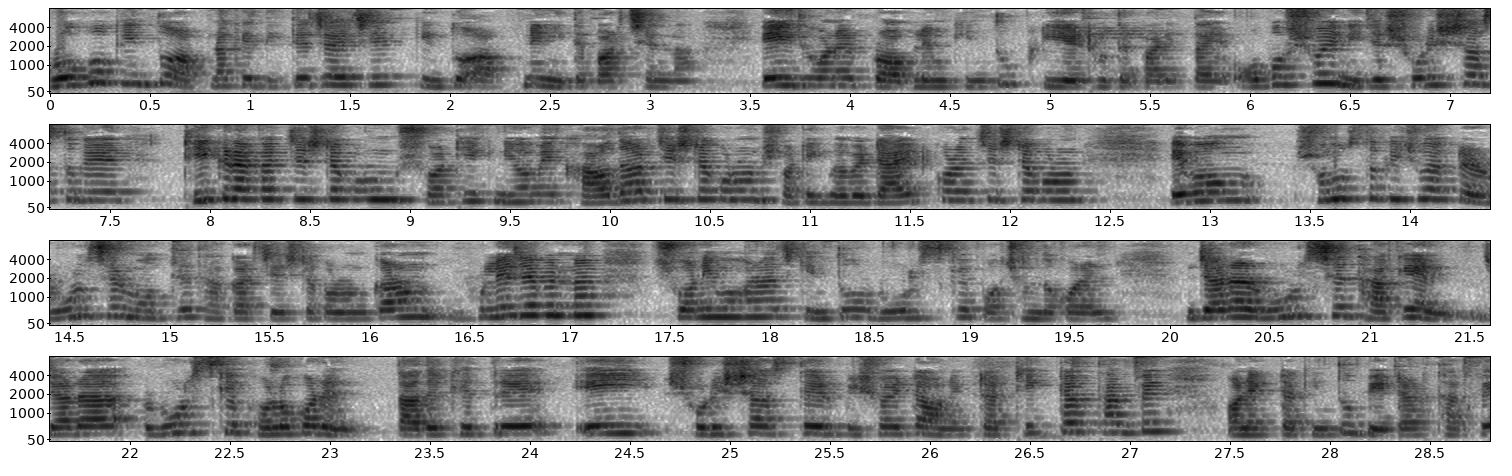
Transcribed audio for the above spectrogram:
গ্রহ কিন্তু আপনাকে দিতে চাইছে, কিন্তু আপনি নিতে পারছেন না। এই ধরনের প্রবলেম কিন্তু ক্রিয়েট হতে পারে। তাই অবশ্যই নিজের শরীর স্বাস্থ্যকে ঠিক রাখার চেষ্টা করুন, সঠিক নিয়মে খাওয়া দাওয়ার চেষ্টা করুন, সঠিকভাবে ডায়েট করার চেষ্টা করুন এবং সমস্ত কিছু একটা রুলসের মধ্যে থাকার চেষ্টা করুন। কারণ ভুলে যাবেন না, শনি মহারাজ কিন্তু রুলসকে পছন্দ করেন। যারা রুলসে থাকেন, যারা রুলসকে ফলো করেন, তাদের ক্ষেত্রে এই শরীর স্বাস্থ্যের বিষয়টা অনেকটা ঠিকঠাক থাকবে, অনেকটা কিন্তু বেটার থাকবে,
